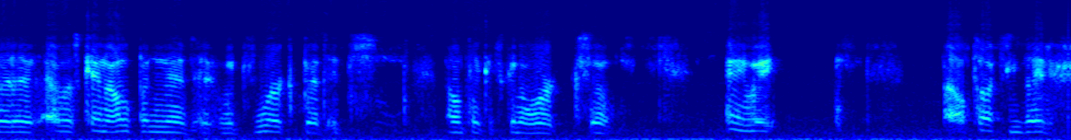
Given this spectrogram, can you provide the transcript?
But uh, I was kind of hoping that it would work, but it's I don't think it's going to work. So, anyway, I'll talk to you later.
